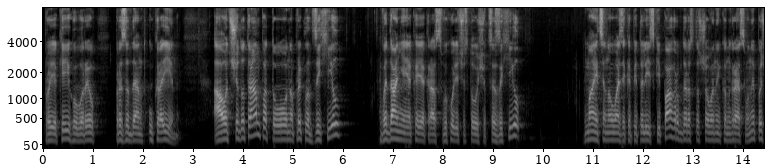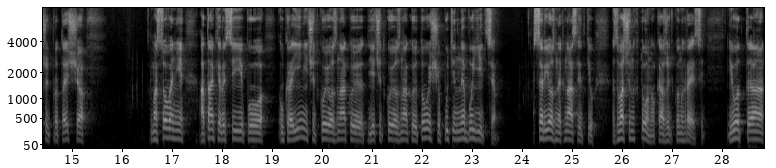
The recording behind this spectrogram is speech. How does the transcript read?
про який говорив президент України. А от щодо Трампа, то, наприклад, Hill, видання, яке якраз виходячи з того, що це Hill, мається на увазі капітолійський пагорб, де розташований конгрес. Вони пишуть про те, що масовані атаки Росії по Україні чіткою ознакою є чіткою ознакою того, що Путін не боїться серйозних наслідків з Вашингтону, кажуть в Конгресі. І от е,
